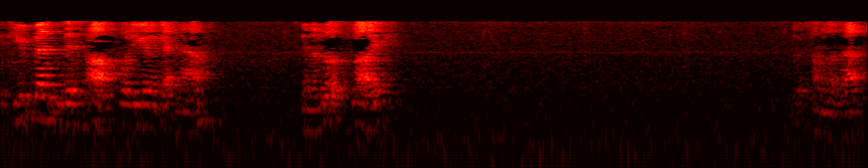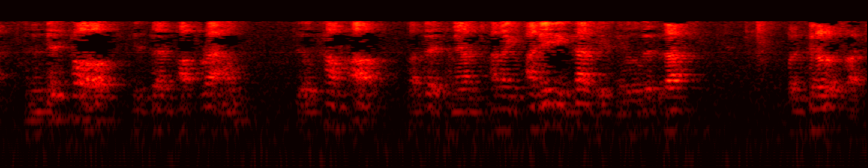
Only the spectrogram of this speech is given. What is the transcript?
if you bend this up, what are you going to get now? It's going to look like, look something like that. And then this part is bent up round, so it'll come up like this. I mean, I'm, I, may, I may be exaggerating a little bit, but that's what it's going to look like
